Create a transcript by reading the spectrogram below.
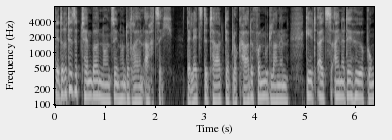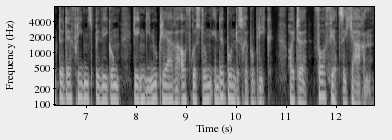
Der 3. September 1983 der letzte Tag der Blockade von Mutlangen gilt als einer der Höhepunkte der Friedensbewegung gegen die nukleare Aufrüstung in der Bundesrepublik. Heute vor 40 Jahren.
